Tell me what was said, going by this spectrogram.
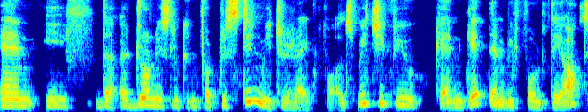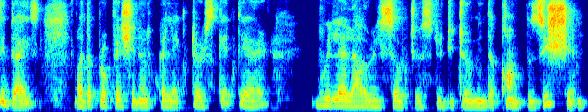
And if the drone is looking for pristine meteorite falls, which if you can get them before they oxidize or the professional collectors get there, will allow researchers to determine the composition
